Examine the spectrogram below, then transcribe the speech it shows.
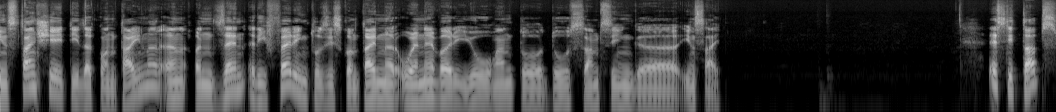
instantiating a container and, and, then referring to this container whenever you want to do something uh, inside. st tabs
